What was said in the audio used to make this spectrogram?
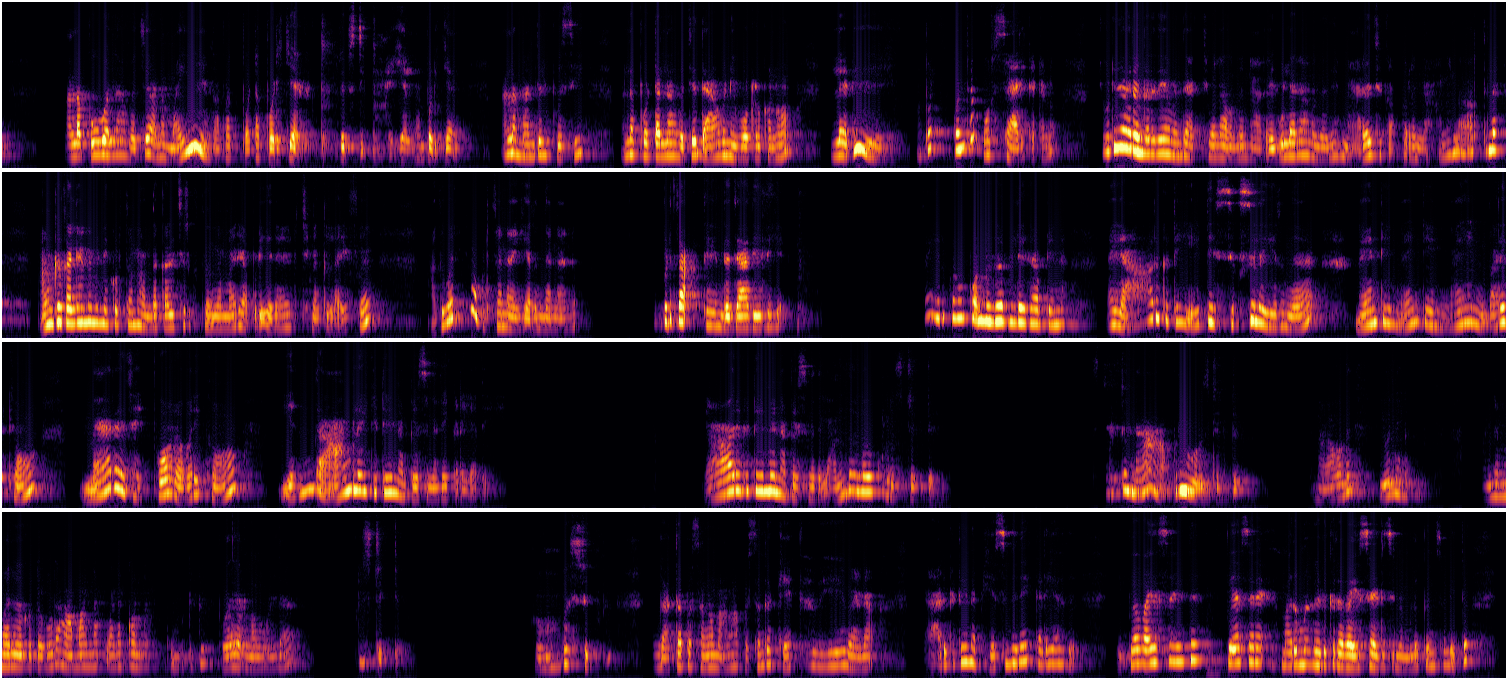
நல்லா பூவெல்லாம் வச்சு ஆனால் மை எங்கள் அப்பாவுக்கு போட்டால் பிடிக்காது. லிப்ஸ்டிக் மையெல்லாம் பிடிக்காது. நல்லா மஞ்சள் பூசி நல்லா பொட்டெல்லாம் வச்சு தாவணி போட்டிருக்கணும். இல்லாட்டி அப்புறம் கொஞ்சம் ஒரு சாரீ கட்டணும். சுடிதாருங்கிறதே வந்து ஆக்சுவலாக வந்து நான் ரெகுலராக வந்தது மேரேஜுக்கு அப்புறம் தான். ஆனால் நார்த்தில் அங்கே கல்யாணம் பண்ணி கொடுத்தோன்னு அந்த கல்ச்சருக்கு தகுந்த மாதிரி அப்படி இதாகிடுச்சு எனக்கு லைஃபு அது வரைக்கும் அப்படி தான் நான் இருந்தேன் நான். இப்படி தான் இந்த ஜாதியிலேயே. தான் இருக்கணும் பொண்ணுங்க பிள்ளைங்க அப்படின்னு. நான் யாருக்கிட்ட எயிட்டி சிக்ஸில் இருந்தேன். நைன்டீன் நைன்டி நைன் வரைக்கும் மேரேஜ் ஆகி போகிற வரைக்கும் எந்த ஆம்பளைக்கிட்டேயும் நான் பேசினதே கிடையாது. யாருக்கிட்டேயுமே நான் பேசினதில்லை அந்த அளவுக்கு ஒரு ஸ்ட்ரிக்ட்டு ஸ்ட்ரிக்ட்டுன்னா அப்படி ஒரு ஸ்ட்ரிக்ட்டு நான் வந்து ஈவன் எங்கள் அண்ணன் மாதிரிக்கிட்ட கூட ஆமாண்ணா வணக்கம்ண்ணா கும்பிட்டுட்டு போயிடணும் உள்ள. அப்படி ஸ்ட்ரிக்ட்டு ரொம்ப ஸ்ட்ரிக்ட் எங்கள் அத்தை பசங்க மாமா பசங்க கேட்கவே வேணாம். யாருக்கிட்டையும் நான் பேசினதே கிடையாது. இப்போ வயசாகிட்டு பேசுகிறேன் மருமக எடுக்கிற வயசாகிடுச்சு நம்மளுக்குன்னு சொல்லிட்டு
